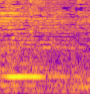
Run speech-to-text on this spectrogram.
Master.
